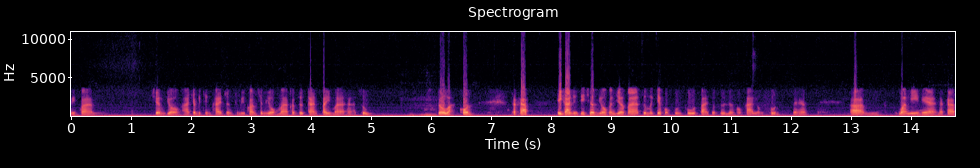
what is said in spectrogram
มีความเชื่อมโยง อาจจะไม่ถึงคล้ายคลึงแต่มีความเชื่อมโยงมากก็คือการไปมาหาสู่ระหว่างคนนะครับ อีกการหนึ่งที่เชื่อมโยงกันเยอะมาก ซึ่งเมื่อกี้ผมพูดพูดไปก็คือเรื่องของการลงทุนนะครับอ่าวันนี้เนี่ยนะครับ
